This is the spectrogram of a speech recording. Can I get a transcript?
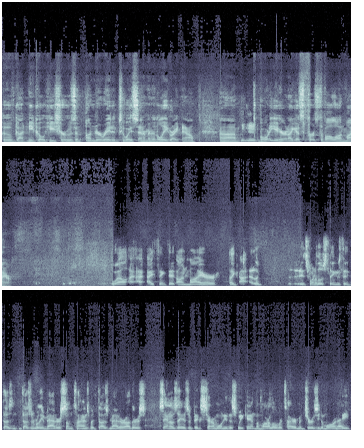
who've got Nico Hischier, who's an underrated two-way centerman in the league right now. Um, But what are you hearing? I guess first of all on Meier. Well, I, I think that on Meier, like, I, like, it's one of those things that doesn't doesn't really matter sometimes, but does matter others. San Jose has a big ceremony this weekend, the Marleau retirement jersey tomorrow night,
